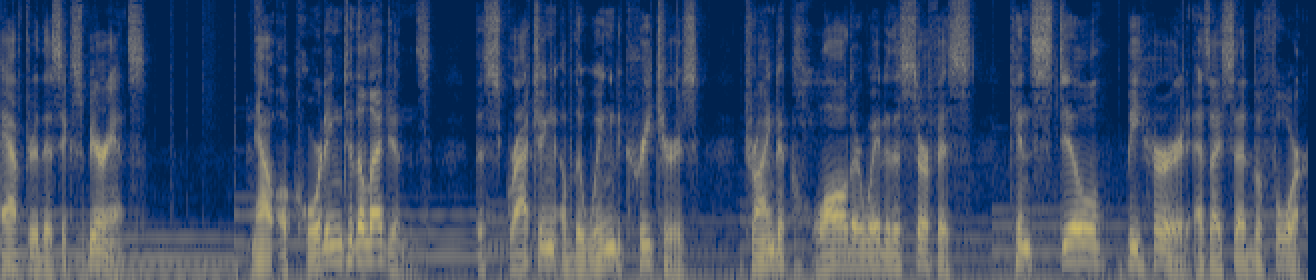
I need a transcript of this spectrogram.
after this experience. Now, according to the legends, the scratching of the winged creatures trying to claw their way to the surface can still be heard, as I said before.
